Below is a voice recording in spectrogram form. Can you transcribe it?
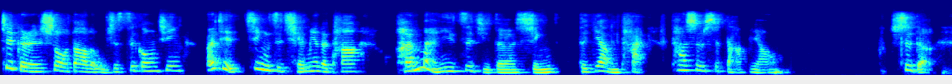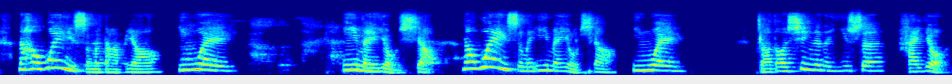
这个人瘦到了五十四公斤，而且镜子前面的他很满意自己的形的样态，他是不是达标？是的。那他为什么达标？因为医美有效。那为什么医美有效？因为找到信任的医生，还有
